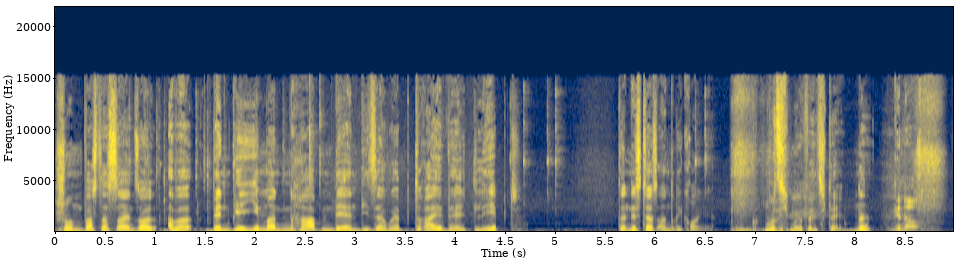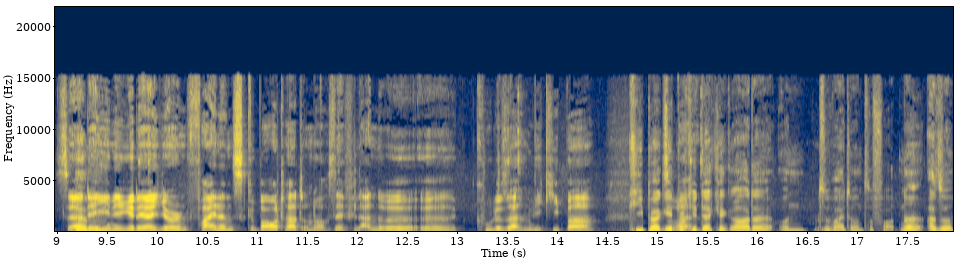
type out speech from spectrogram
Schon, was das sein soll. Aber wenn wir jemanden haben, der in dieser Web3-Welt lebt, dann ist das André Kronje. Muss ich mal feststellen. Ne? Genau. Ist ja ähm, derjenige, der Yearn Finance gebaut hat und auch sehr viele andere äh, coole Sachen wie Keeper. Keeper geht so durch die Decke gerade und mhm. so weiter und so fort. Ne? Also,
